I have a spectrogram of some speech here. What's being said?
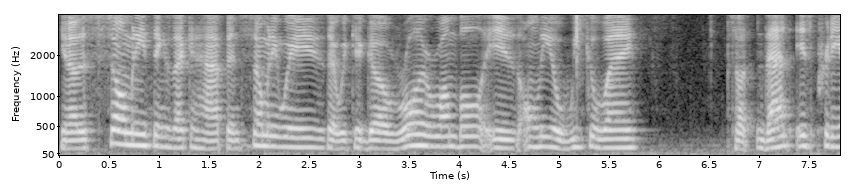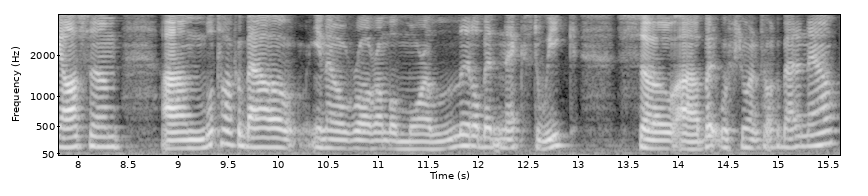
You know, there's so many things that can happen, so many ways that we could go. Royal Rumble is only a week away. So that is pretty awesome. Um, we'll talk about, you know, Royal Rumble more a little bit next week. So, uh, but if you want to talk about it now,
